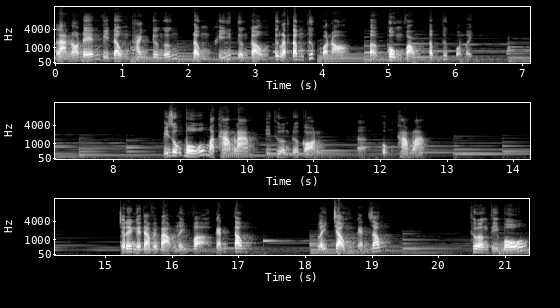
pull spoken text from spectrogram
là nó đến vì đồng thanh tương ứng, đồng khí tương cầu, tức là tâm thức của nó ở cùng vòng tâm thức của mình ví dụ bố mà tham lam thì thường đứa con ờ, cũng tham lam cho nên người ta mới bảo lấy vợ kén tông, lấy chồng kén giống thường thì bố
